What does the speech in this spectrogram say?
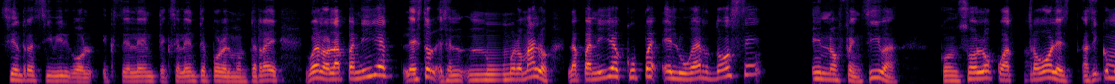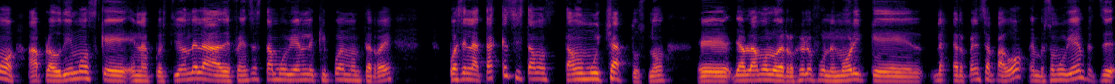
sin recibir gol. Excelente, excelente por el Monterrey. Bueno, la pandilla, esto es el número malo, la pandilla ocupa el lugar 12 en ofensiva con solo cuatro goles. Así como aplaudimos que en la cuestión de la defensa está muy bien el equipo de Monterrey, pues en el ataque sí estamos, estamos muy chatos, ¿no? Eh, ya hablamos lo de Rogelio Funes Mori, que de repente se apagó, empezó muy bien, pues, de,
